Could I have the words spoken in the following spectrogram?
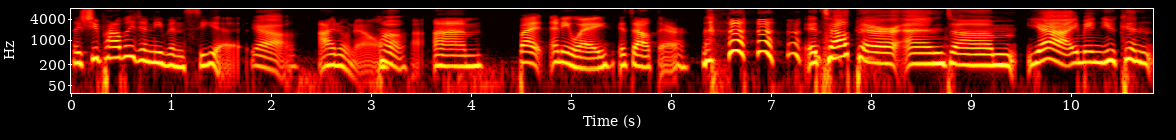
Like she probably didn't even see it. Yeah. I don't know. Huh. Um but anyway, it's out there. it's out there and um yeah i mean you can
